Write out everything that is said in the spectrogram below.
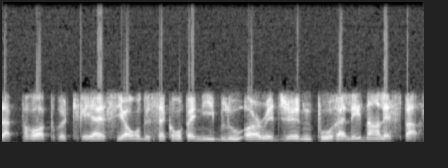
sa propre création, de sa compagnie Blue Origin pour aller dans l'espace.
